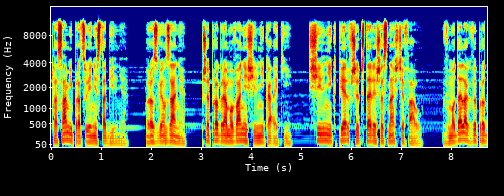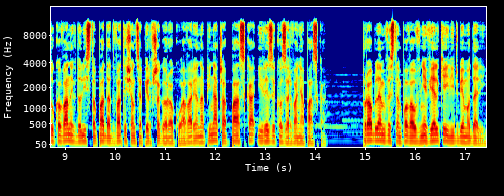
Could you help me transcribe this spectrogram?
czasami pracuje niestabilnie. Rozwiązanie: przeprogramowanie silnika EKI. Silnik pierwszy 416V. W modelach wyprodukowanych do listopada 2001 roku awaria napinacza paska i ryzyko zerwania paska. Problem występował w niewielkiej liczbie modeli.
